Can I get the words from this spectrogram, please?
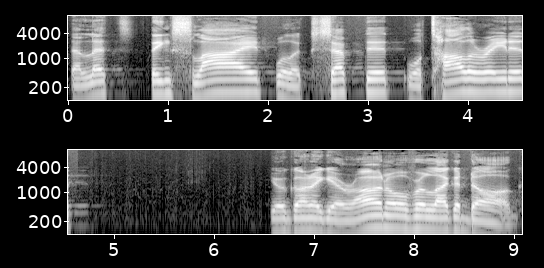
that lets things slide, we'll accept it, we'll tolerate it, you're gonna get run over like a dog.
